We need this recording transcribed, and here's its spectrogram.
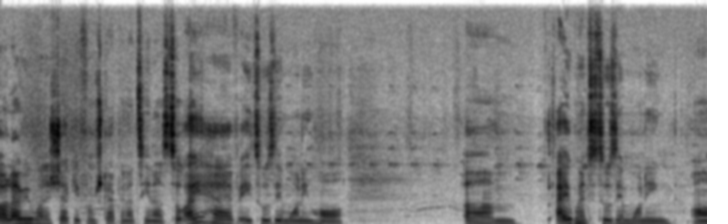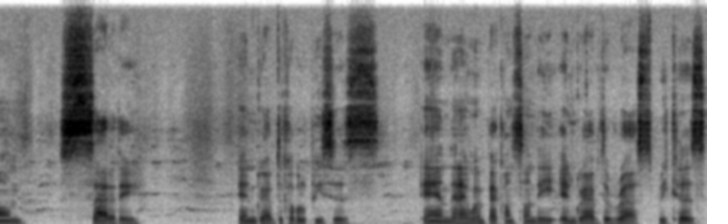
Hola everyone, it's Jackie from Scrapping Latina. So I have a Tuesday morning haul. Um, I went to Tuesday morning on Saturday and grabbed a couple of pieces. And then I went back on Sunday and grabbed the rest because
